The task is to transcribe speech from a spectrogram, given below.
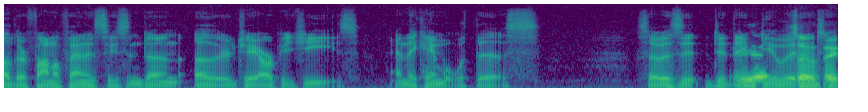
other Final Fantasies and done other JRPGs, and they came up with this. So is it? Did they Yeah, do it so they-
